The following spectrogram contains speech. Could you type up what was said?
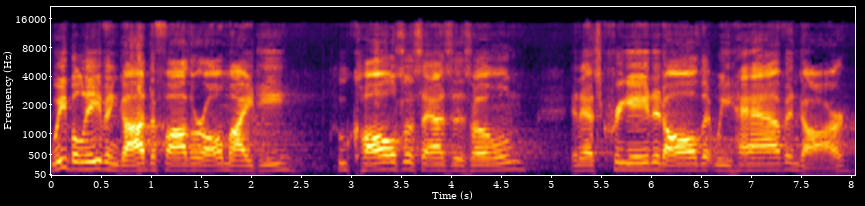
We believe in God the Father Almighty, who calls us as his own and has created all that we have and are.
